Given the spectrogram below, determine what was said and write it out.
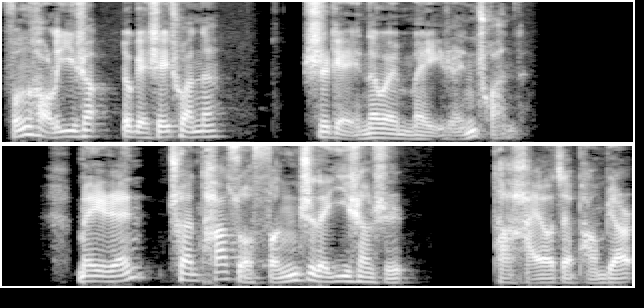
缝好了衣裳要给谁穿呢？是给那位美人穿的。美人穿她所缝制的衣裳时，他还要在旁边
